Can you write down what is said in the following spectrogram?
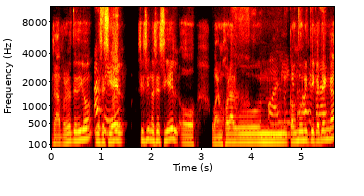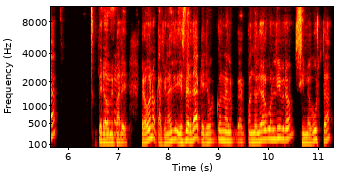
O sea, por eso te digo, no ¿Ah, sé si él, sí, sí, no sé si él o, o a lo mejor algún community que, tenga, pero me parece, pero bueno, que al final y es verdad que yo cuando leo algún libro, si me gusta,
